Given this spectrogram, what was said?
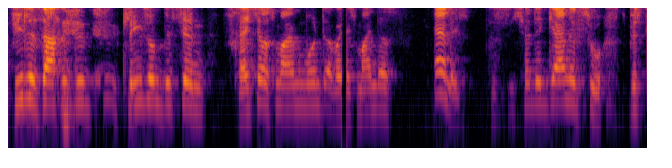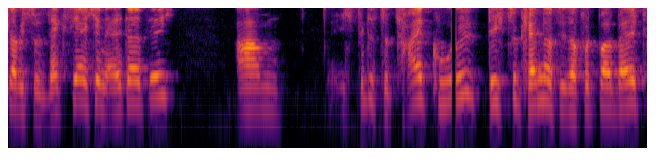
viele Sachen sind, klingen so ein bisschen frech aus meinem Mund, aber ich meine das ehrlich. Das, ich höre dir gerne zu. Du bist, glaube ich, so sechs Jährchen älter als ich. Ähm, ich finde es total cool, dich zu kennen aus dieser Footballwelt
